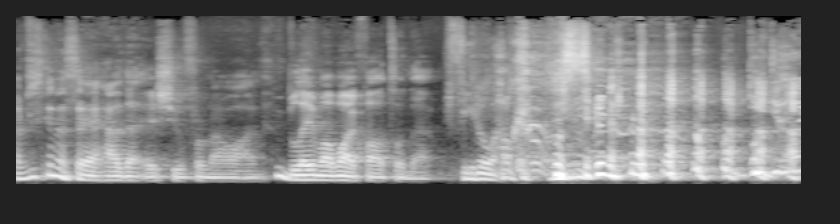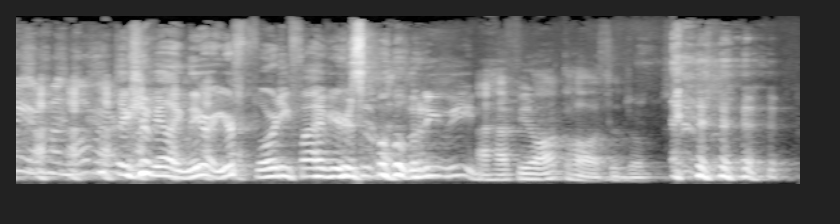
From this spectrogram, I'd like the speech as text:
I'm just gonna say I have that issue from now on. Blame all my faults on that. Fetal alcohol syndrome. You do when you're hungover. They're gonna be like, Lyra, you're 45 years old. What do you mean? I have fetal alcohol syndrome.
